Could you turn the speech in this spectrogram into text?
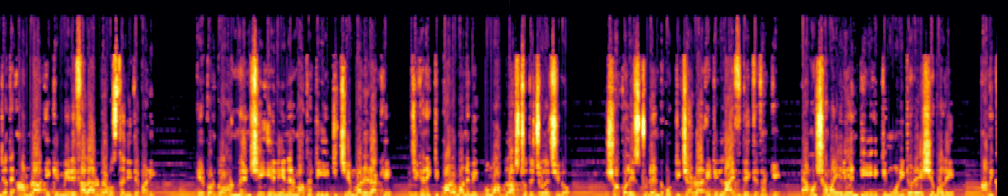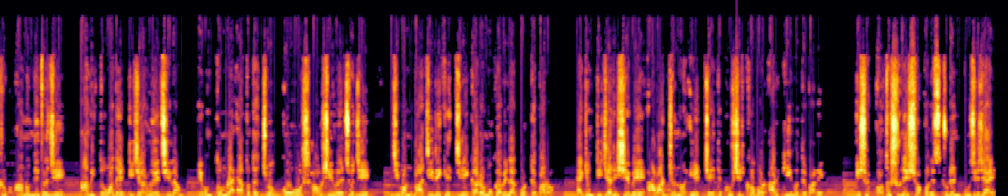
যাতে আমরা একে মেরে ফেলার ব্যবস্থা নিতে পারি। এরপর গভর্নমেন্ট সেই এলিয়েনের মাথাটি একটি চেম্বারে রাখে, যেখানে একটি পারমাণবিক বোমা ব্লাস্ট হতে চলেছিল। সকল স্টুডেন্ট ও টিচাররা এটি লাইভ দেখতে থাকে। এমন সময় এলিয়েনটি একটি মনিটরে এসে বলে, আমি খুব আনন্দিত যে আমি তোমাদের টিচার হয়েছিলাম এবং তোমরা এতটা যোগ্য ও সাহসী হয়েছো যে জীবন বাজি রেখে যে কারও মোকাবিলা করতে পারো। একজন টিচার হিসেবে আমার জন্য এর চাইতে খুশির খবর আর কি হতে পারে? এসব কথা শুনে সকল স্টুডেন্ট বুঝে যায়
